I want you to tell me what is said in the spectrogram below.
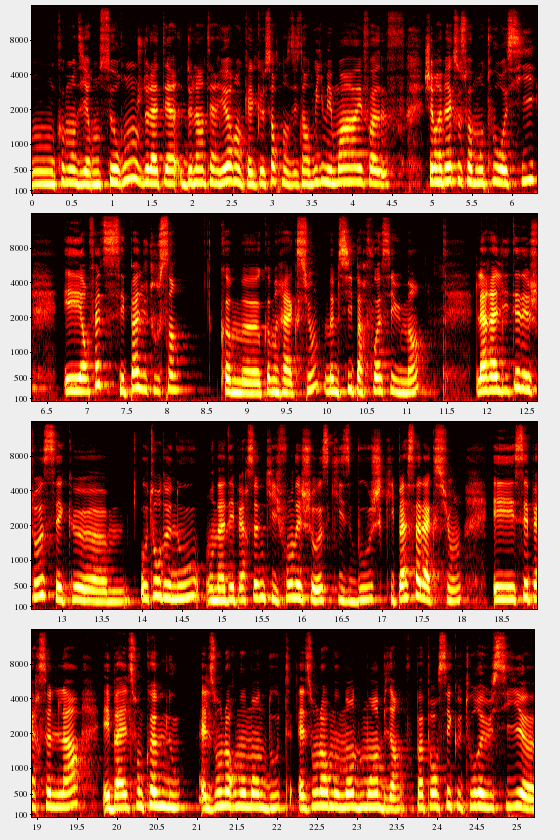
on, comment dire, on se ronge de, l'intérieur en quelque sorte en se disant oui, mais moi, j'aimerais bien que ce soit mon tour aussi. Et en fait, c'est pas du tout sain comme, euh, comme réaction, même si parfois c'est humain. La réalité des choses, c'est que euh, autour de nous, on a des personnes qui font des choses, qui se bougent, qui passent à l'action. Et ces personnes-là, eh ben, elles sont comme nous. Elles ont leurs moments de doute, elles ont leurs moments de moins bien. Faut pas penser que tout réussit euh,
